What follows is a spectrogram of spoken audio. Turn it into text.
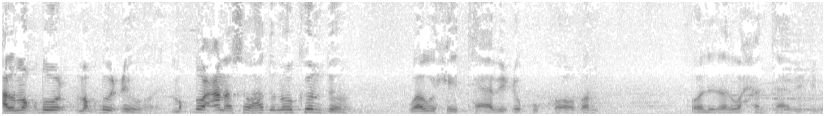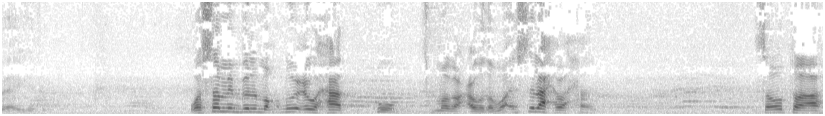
almaqduuc maqduuci waaye maqduucana soo hadda noo keeni doono waa wixii taabici ku kooban oo la yidhahdo waxaan taabici baa yiri wasami bilmaqduuci waxaad ku magacowda waa istilaax waxaan. Sababtoo ah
